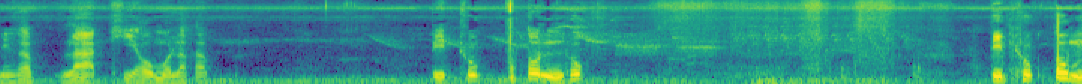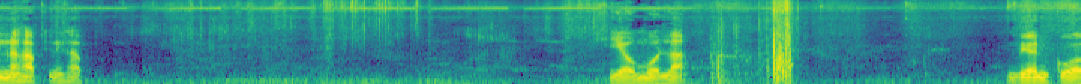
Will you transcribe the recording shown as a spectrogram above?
นี่ครับรากเขียวหมดแล้วครับ ติดทุกต้นทุก ติดทุกตุ่มนะครับนี่ครับ เขียวหมดละ เดือนกัวา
